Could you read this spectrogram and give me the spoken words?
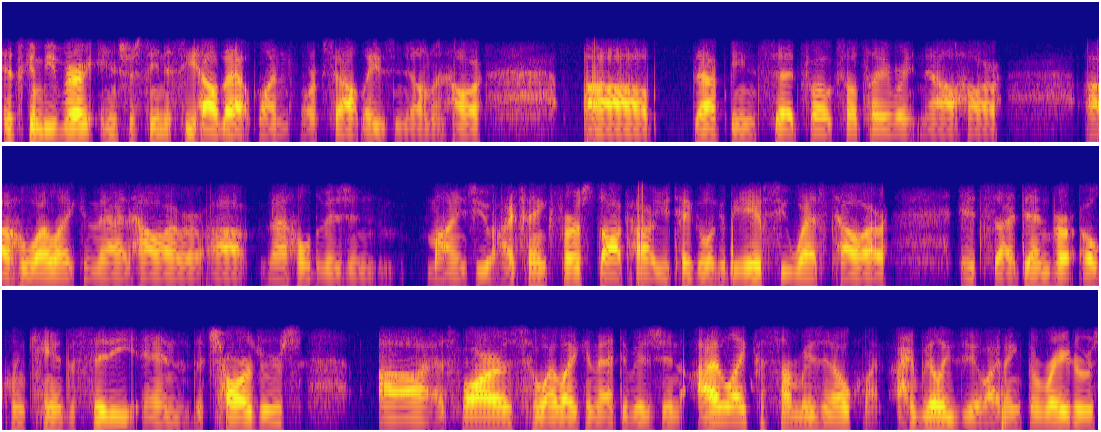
it's going to be very interesting to see how that one works out, ladies and gentlemen. However, uh, that being said, folks, I'll tell you right now how uh, who I like in that. However, uh, that whole division, mind you, I think first off, how you take a look at the AFC West. However, it's uh, Denver, Oakland, Kansas City, and the Chargers. Uh, as far as who I like in that division, I like for some reason Oakland. I really do. I think the Raiders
